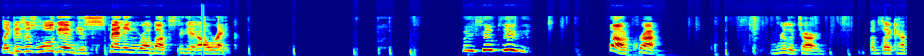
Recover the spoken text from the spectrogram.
Like, is this whole game just spending Robux to get a rank? Something? Oh, crap. Really tired. I was like half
